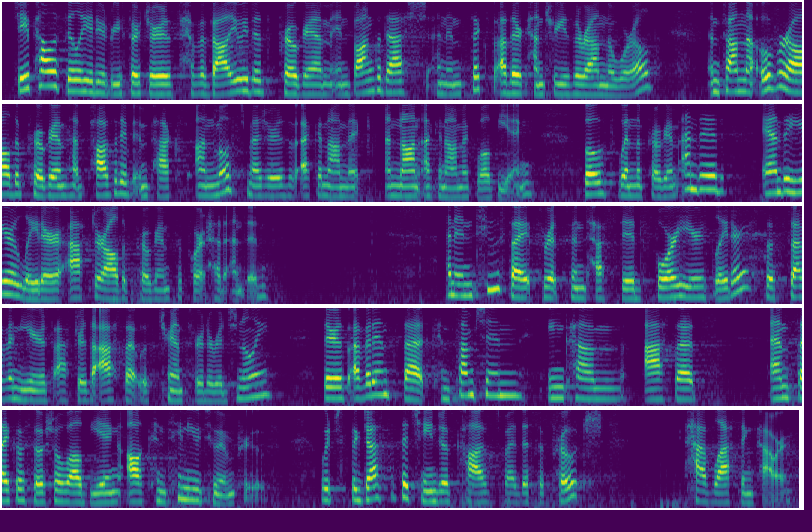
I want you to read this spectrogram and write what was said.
JPAL affiliated researchers have evaluated the program in Bangladesh and in six other countries around the world and found that overall the program had positive impacts on most measures of economic and non economic well being, both when the program ended and a year later after all the program support had ended. And in two sites where it's been tested four years later, so seven years after the asset was transferred originally, there's evidence that consumption, income, assets, and psychosocial well being all continue to improve which suggests that the changes caused by this approach have lasting power.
